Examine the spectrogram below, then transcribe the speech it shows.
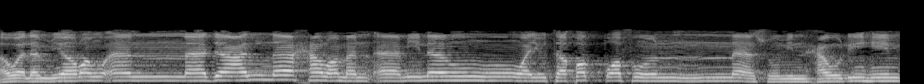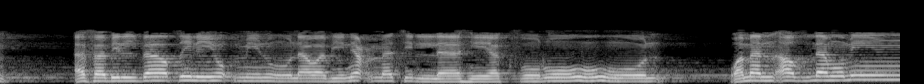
أولم يروا أنا جعلنا حرما آمنا ويتخطف الناس من حولهم أفبالباطل يؤمنون وبنعمة الله يكفرون. ومن أظلم ممن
